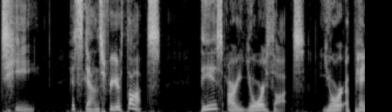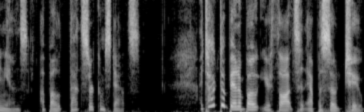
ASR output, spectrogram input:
T. It stands for your thoughts. These are your thoughts, your opinions about that circumstance. I talked a bit about your thoughts in episode 2,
